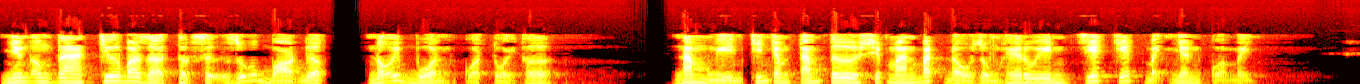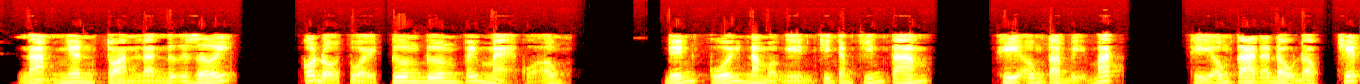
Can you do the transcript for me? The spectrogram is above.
Nhưng ông ta chưa bao giờ thực sự rũ bỏ được nỗi buồn của tuổi thơ. Năm 1984, Shipman bắt đầu dùng heroin giết chết bệnh nhân của mình. Nạn nhân toàn là nữ giới, có độ tuổi tương đương với mẹ của ông. Đến cuối năm 1998, khi ông ta bị bắt, thì ông ta đã đầu độc chết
